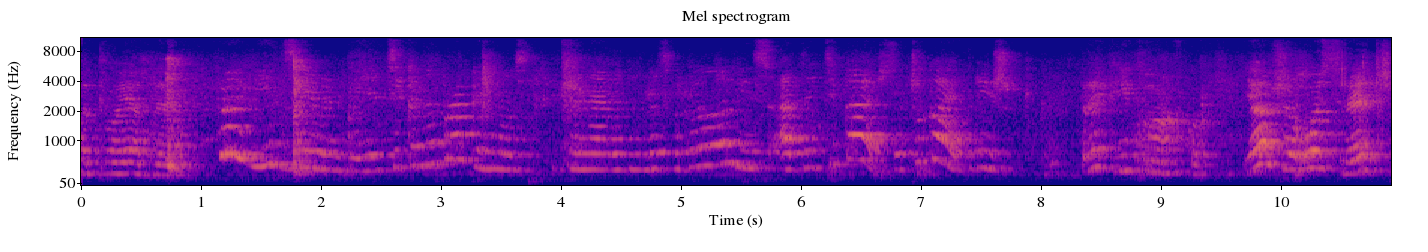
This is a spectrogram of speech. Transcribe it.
Подруга твоя де? Привіт, зіронько, я тільки не прокинусь. Чи навіть не розбудила ліс, а ти тікаєш, зачекай трішки. Привіт, Мавко. Я вже ось речі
